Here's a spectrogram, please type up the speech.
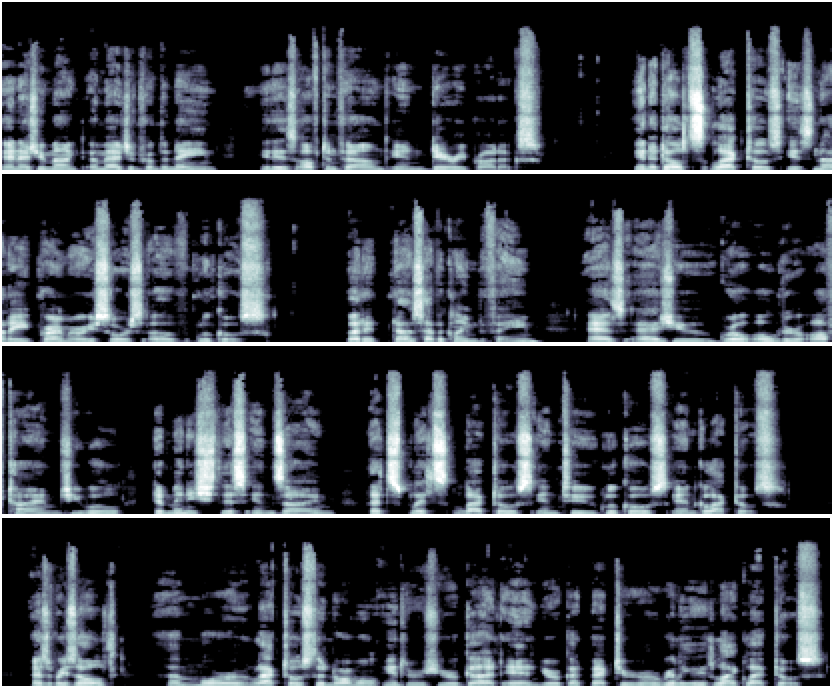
and as you might imagine from the name, it is often found in dairy products. In adults, lactose is not a primary source of glucose. but it does have a claim to fame, as as you grow older, oftentimes you will diminish this enzyme that splits lactose into glucose and galactose. As a result, uh, more lactose than normal enters your gut, and your gut bacteria really like lactose.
